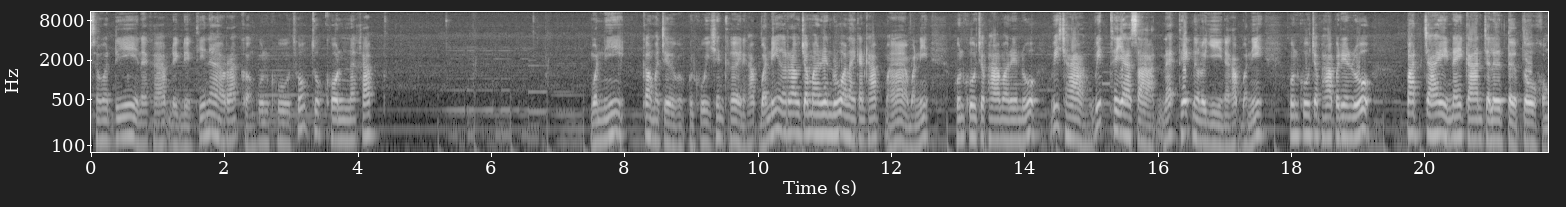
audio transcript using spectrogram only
สวัสดีนะครับ เด็กๆที่น่ารักของคุณครูทุกๆคนนะครับ วันนี้ก็มาเจอกับคุณครูอีกเช่นเคยนะครับ วันนี้เราจะมาเรียนรู้อะไรกันครับมาวันนี้คุณครูจะพามาเรียนรู้วิชาวิทยาศาสตร์ และเทคโนโลยีนะครับ วันนี้คุณครูจะพาไปเรียนรู้ปัจจัยในการเจริญเติบโตของ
